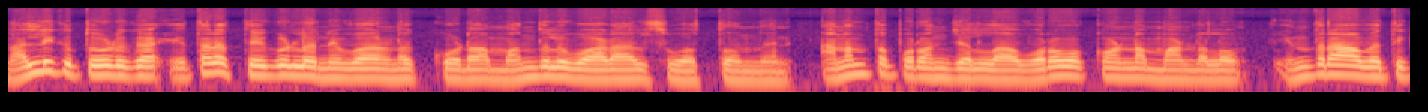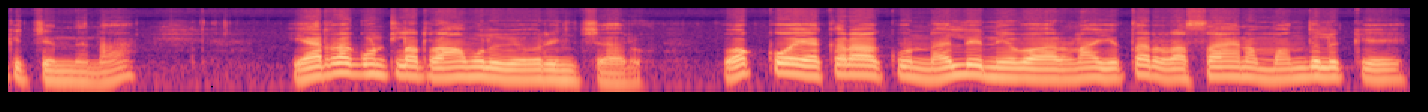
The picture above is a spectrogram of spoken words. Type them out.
నల్లికి తోడుగా ఇతర తెగుళ్ళ నివారణకు కూడా మందులు వాడాల్సి వస్తోందని అనంతపురం జిల్లా ఉరవకొండ మండలం ఇంద్రావతికి చెందిన ఎర్రగుంట్ల రాములు వివరించారు. ఒక్కో ఎకరాకు నల్లి నివారణ ఇతర రసాయన మందులకి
